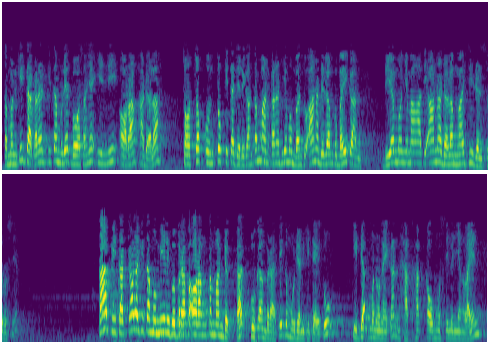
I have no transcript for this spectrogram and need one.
teman kita karena kita melihat bahwasanya ini orang adalah cocok untuk kita jadikan teman karena dia membantu anak dalam kebaikan, dia menyemangati anak dalam ngaji dan seterusnya. Tapi tatkala kita memilih beberapa orang teman dekat bukan berarti kemudian kita itu tidak menunaikan hak-hak kaum muslimin yang lain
